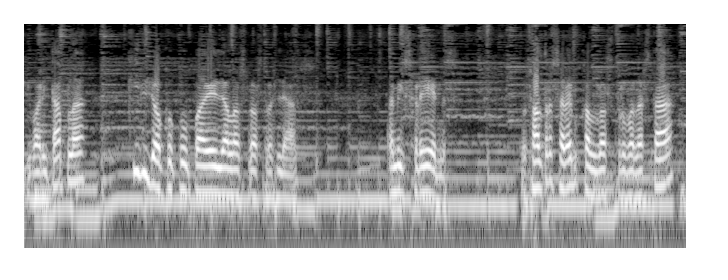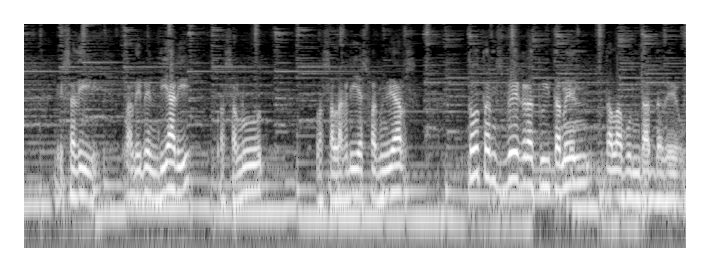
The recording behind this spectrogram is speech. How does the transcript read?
i veritable, quin lloc ocupa ell a les nostres llars? Amics creients, nosaltres sabem que el nostre benestar, és a dir, l'aliment diari, la salut, les alegries familiars, tot ens ve gratuïtament de la bondat de Déu.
